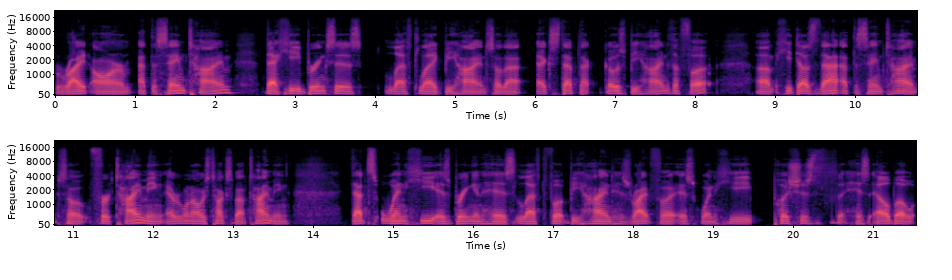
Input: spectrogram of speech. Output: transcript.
right arm at the same time that he brings his left leg behind, so that X step that goes behind the foot um, he does that at the same time. So for timing, everyone always talks about timing. That's when he is bringing his left foot behind his right foot. Is when he pushes the, his elbow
